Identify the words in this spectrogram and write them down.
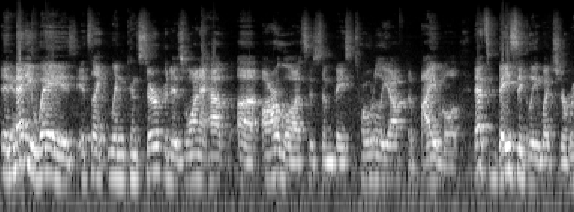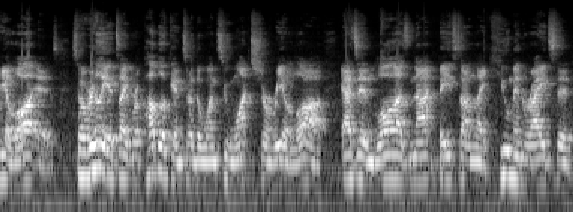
in Yeah. many ways, it's like when conservatives want to have uh, our law system based totally off the Bible. That's basically what Sharia law is. So really, it's like Republicans are the ones who want Sharia law, as in laws not based on like human rights that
